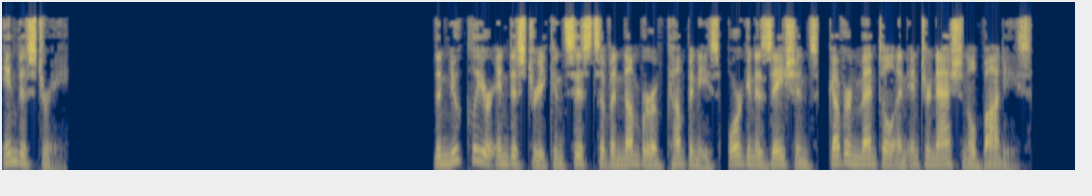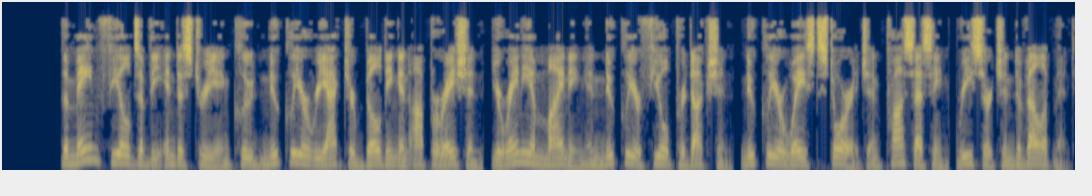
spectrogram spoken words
Industry The nuclear industry consists of a number of companies, organizations, governmental and international bodies. The main fields of the industry include nuclear reactor building and operation, uranium mining and nuclear fuel production, nuclear waste storage and processing, research and development.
